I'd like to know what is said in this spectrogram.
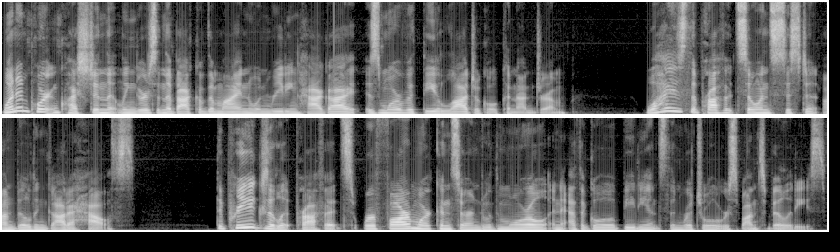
One important question that lingers in the back of the mind when reading Haggai is more of a theological conundrum. Why is the prophet so insistent on building God a house? The pre exilic prophets were far more concerned with moral and ethical obedience than ritual responsibilities.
